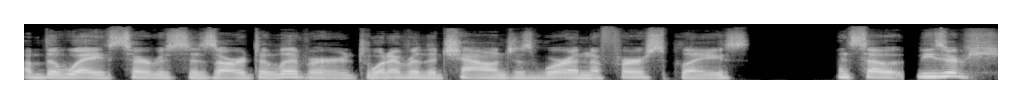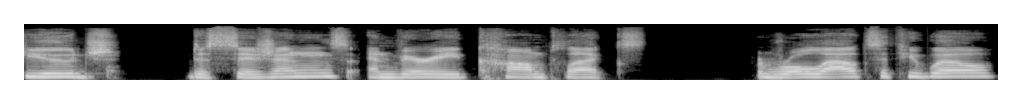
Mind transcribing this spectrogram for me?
of the way services are delivered, whatever the challenges were in the first place. And so these are huge decisions and very complex rollouts, if you will.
